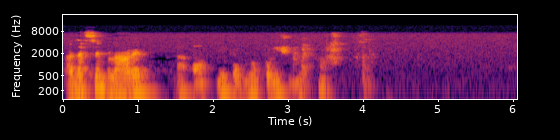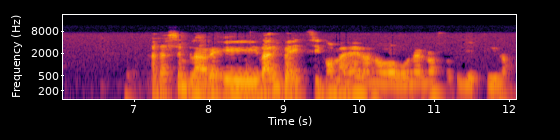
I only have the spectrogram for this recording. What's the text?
ad assemblare. Ah, ah, mi caduto un po' vicino ad assemblare i vari pezzi come erano nel nostro bigliettino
